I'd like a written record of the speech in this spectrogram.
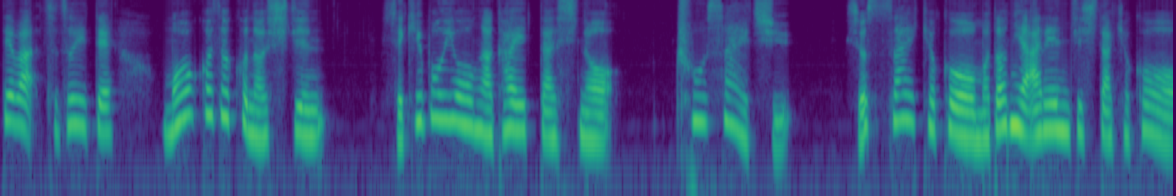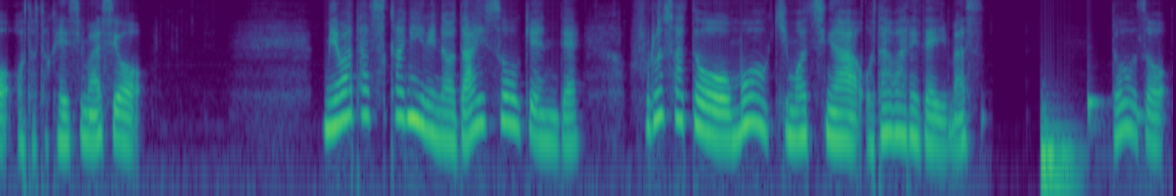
では続いて、蒙古族の詩人関母用が書いた詩の出祭曲、出祭曲を元にアレンジした曲をお届けしましょう。見渡す限りの大草原で、ふるさとを思う気持ちが歌われています。どうぞ。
